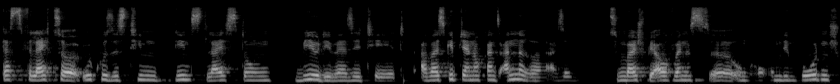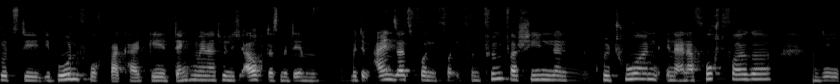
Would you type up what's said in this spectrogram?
Das vielleicht zur Ökosystemdienstleistung Biodiversität. Aber es gibt ja noch ganz andere. Also zum Beispiel auch, wenn es äh, um, um den Bodenschutz, die, die Bodenfruchtbarkeit geht, denken wir natürlich auch, dass mit dem, mit dem Einsatz von, von, von fünf verschiedenen Kulturen in einer Fruchtfolge, die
